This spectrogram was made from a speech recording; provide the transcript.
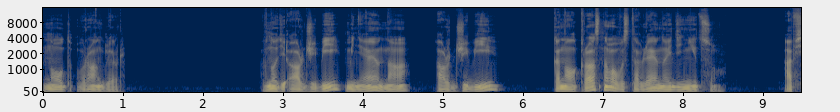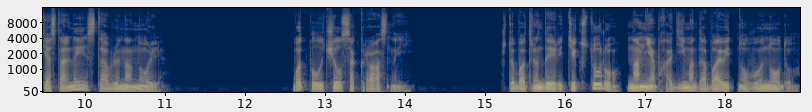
Node Wrangler. В ноде RGB меняю на RGB, канал красного выставляю на единицу, а все остальные ставлю на 0. Вот получился красный. Чтобы отрендерить текстуру, нам необходимо добавить новую ноду.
